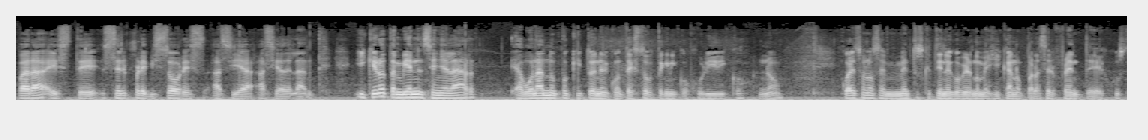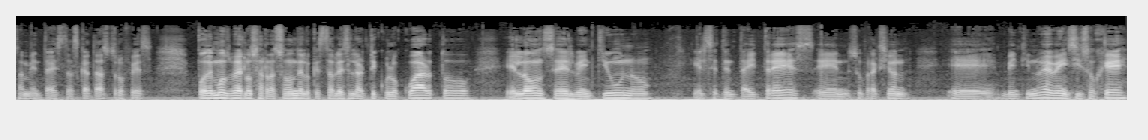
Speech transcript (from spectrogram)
para este, ser previsores hacia, hacia adelante. Y quiero también señalar, abonando un poquito en el contexto técnico jurídico, ¿no? cuáles son los elementos que tiene el gobierno mexicano para hacer frente justamente a estas catástrofes. Podemos verlos a razón de lo que establece el artículo cuarto, el 11, el 21, el 73 en su fracción 29, eh, inciso G,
